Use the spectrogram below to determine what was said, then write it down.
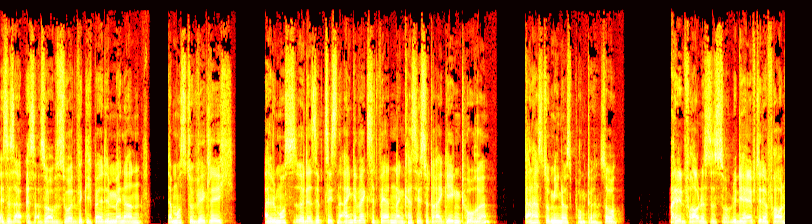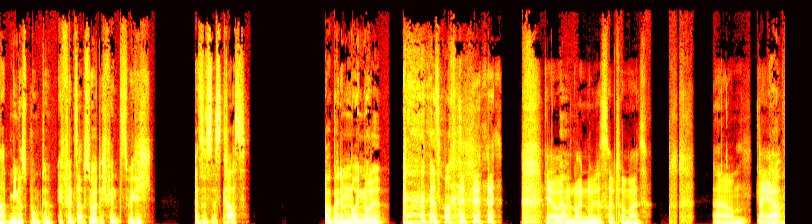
Es ist, es ist also absurd, wirklich bei den Männern. Da musst du wirklich, also du musst der 70. eingewechselt werden, dann kassierst du drei Gegentore. Dann hast du Minuspunkte. So. Bei den Frauen ist es so. Wie die Hälfte der Frauen hat Minuspunkte. Ich finde es absurd. Ich finde es wirklich, also es ist krass. Aber bei einem 9-0, also, ja, aber Ja. eine 9-0 ist halt schon nice. Ähm, naja. ja.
